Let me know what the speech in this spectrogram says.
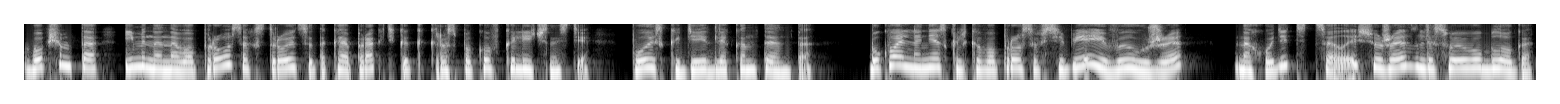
В общем-то, именно на вопросах строится такая практика, как распаковка личности, поиск идей для контента — Буквально несколько вопросов себе, и вы уже находите целый сюжет для своего блога,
